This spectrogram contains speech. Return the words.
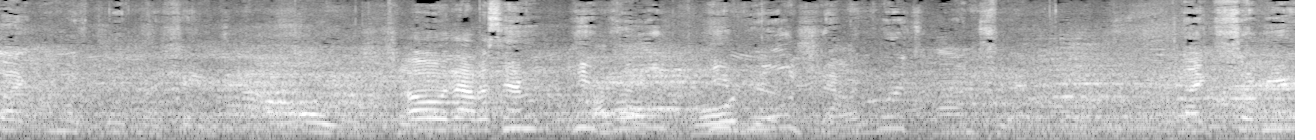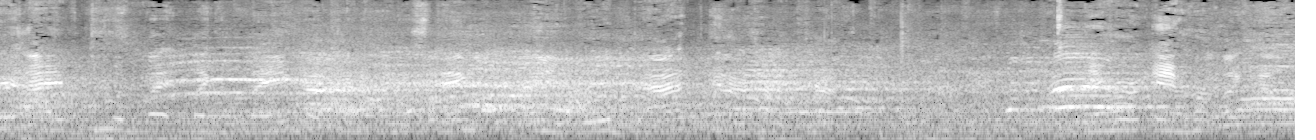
like almost broke my shin. Oh. Oh, that was him. He I rolled, he rolled your rolled shin. backwards onto it. Like so, we were, I do a leg, like a leg, like on this thing, and he rolled back, and I heard a crack. It hurt. It hurt like hell.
